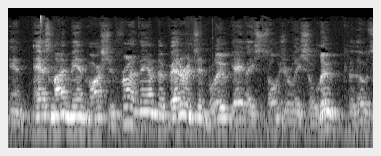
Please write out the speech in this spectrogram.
and as my men marched in front of them, the veterans in blue gave a soldierly salute to those,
